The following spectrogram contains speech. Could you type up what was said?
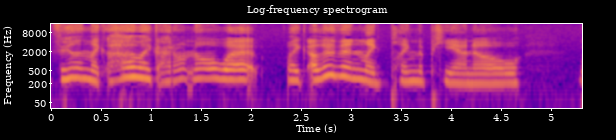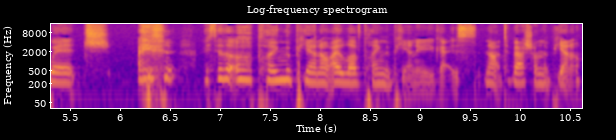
feeling like oh like I don't know what like other than like playing the piano which I I that oh playing the piano. I love playing the piano you guys not to bash on the piano.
